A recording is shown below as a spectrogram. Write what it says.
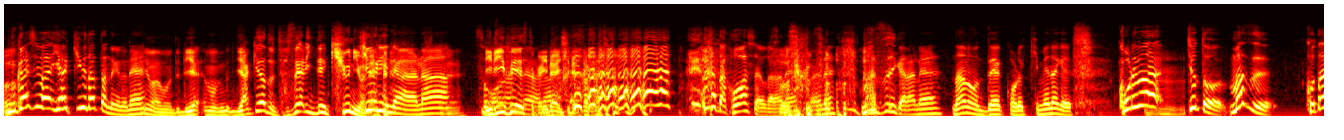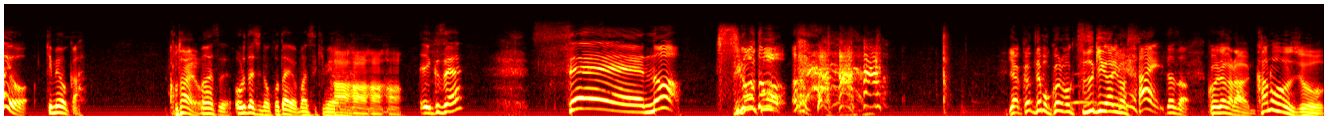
昔は野球だったんだけどね。今もう野球だとさすがにね9人はね。9人だからなねリリーフエースとかいないしね 肩壊しちゃうからね。まずいからね。なのでこれ決めなきゃ。これはうん。ちょっとまず答えを決めようか。答えを、まず俺たちの答えをまず決めようはあ、かいくぜ。せーの。仕事いや でもこれ僕続きがあります。はいどうぞ。これだから彼女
